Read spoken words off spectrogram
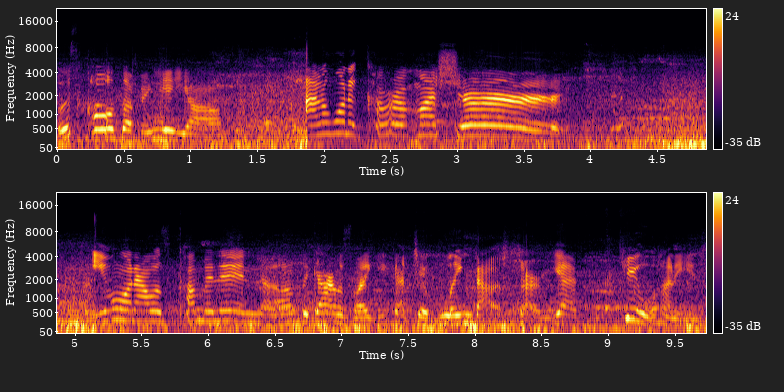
It's cold up in here, y'all. I don't want to cover up my shirt even when I was coming in, um, the guy was like, you got your blinged out shirt. Yes, it's cute, honey. It's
